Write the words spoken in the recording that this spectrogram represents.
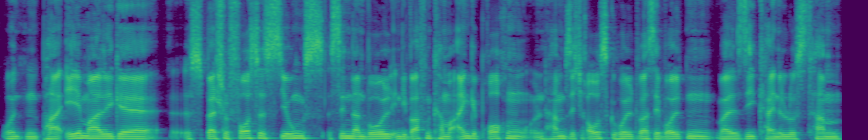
Und ein paar ehemalige äh, Special Forces Jungs sind dann wohl in die Waffenkammer eingebrochen und haben sich rausgeholt, was sie wollten, weil sie keine Lust haben,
